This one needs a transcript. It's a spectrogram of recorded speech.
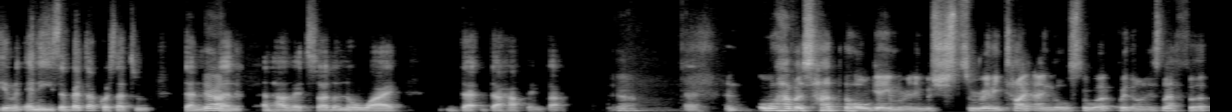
given and he's a better crosser too than Yeah. than, than Havertz. So I don't know why that that happened. But Yeah. And all Havertz had the whole game really was just some really tight angles to work with on his left foot,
